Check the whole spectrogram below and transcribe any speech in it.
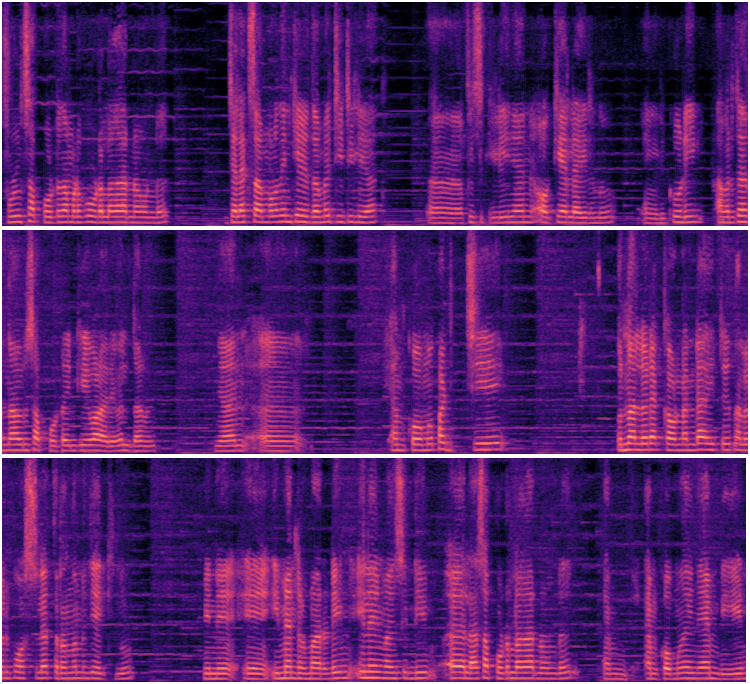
ഫുൾ സപ്പോർട്ട് നമ്മുടെ കൂടെയുള്ള കാരണം കൊണ്ട് ചില എക്സാമുകളൊന്നും എനിക്ക് എഴുതാൻ പറ്റിയിട്ടില്ല. ഫിസിക്കലി ഞാൻ ഓക്കെ അല്ലായിരുന്നു. എങ്കിൽ കൂടി അവർ തരുന്ന ആ ഒരു സപ്പോർട്ട് എനിക്ക് വളരെ വലുതാണ്. ഞാൻ എം കോം പഠിച്ച് ഒരു നല്ലൊരു അക്കൗണ്ടന്റ് ആയിട്ട് നല്ലൊരു പോസ്റ്റിൽ എത്തണം എന്ന് വിചാരിക്കുന്നു. പിന്നെ ഈ മെന്റർമാരുടെയും ഈ ലൈൻ വൈസിന്റെയും എല്ലാ സപ്പോർട്ടുള്ള കാരണം കൊണ്ട് എം എം കോം കഴിഞ്ഞ എം ബി എയും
